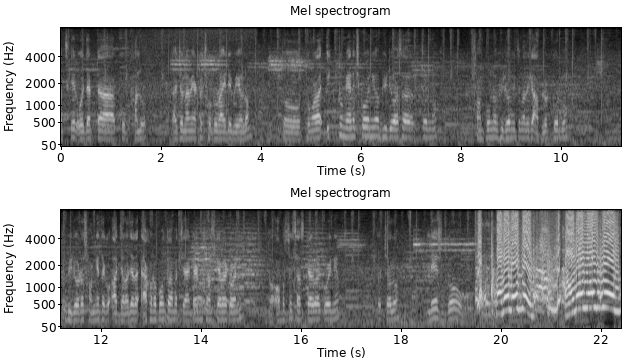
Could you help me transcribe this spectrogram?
আজকের ওয়েদারটা খুব ভালো তাই জন্য আমি একটা ছোট রাইডে বেরোলাম। তো তোমরা একটু ম্যানেজ করে নিও ভিডিও আসার জন্য। সম্পূর্ণ ভিডিও আমি তোমাদেরকে আপলোড করব। তো ভিডিওটা সঙ্গে থাকো। আর যারা যারা এখনও পর্যন্ত আমার চ্যানেলটা এখন সাবস্ক্রাইবার করেনি, তো অবশ্যই সাবস্ক্রাইবার করে নিও। তো চলো লেটস গো আমার লাইসেন্স আমার লাইসেন্স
